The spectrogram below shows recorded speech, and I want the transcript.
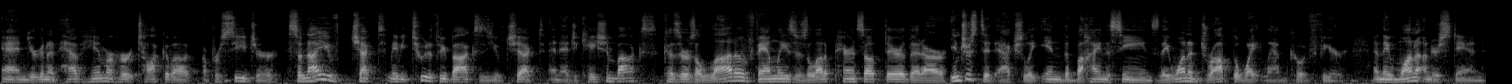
and you're going to have him or her talk about a procedure. So now you've checked maybe two to three boxes. You've checked an education box because there's a lot of families, there's a lot of parents out there that are interested actually in the behind the scenes. They want to drop the white lab coat fear and they want to understand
